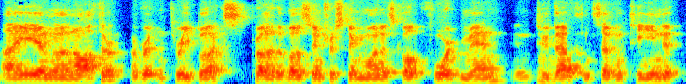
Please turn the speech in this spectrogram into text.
I am an author. I've written three books. Probably the most interesting one is called Ford Men in 2017. It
